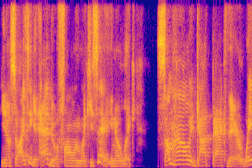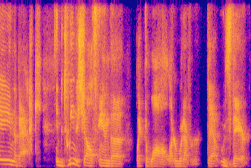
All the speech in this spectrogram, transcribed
you know? So i think it had to have fallen like you say you know? Like somehow it got back there way in the back in between the shelf and the like the wall or whatever that was there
